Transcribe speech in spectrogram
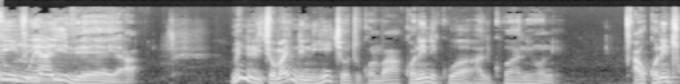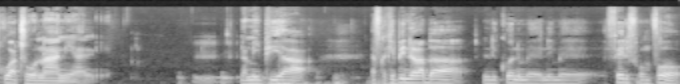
hivi na hivi? Eh, mi nilichomaindi ni hicho tu kwamba kwa nini kuwa alikuwa anioni au kwa nini tukuwa tuonani yani mm. na mi pia nafika kipindi labda nilikuwa nime, nime feri form four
